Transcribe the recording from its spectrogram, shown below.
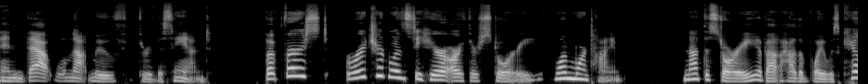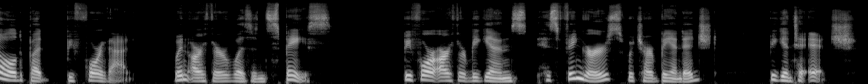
and that will not move through the sand. But first, Richard wants to hear Arthur's story one more time. Not the story about how the boy was killed, but before that, when Arthur was in space. Before Arthur begins, his fingers, which are bandaged, begin to itch.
